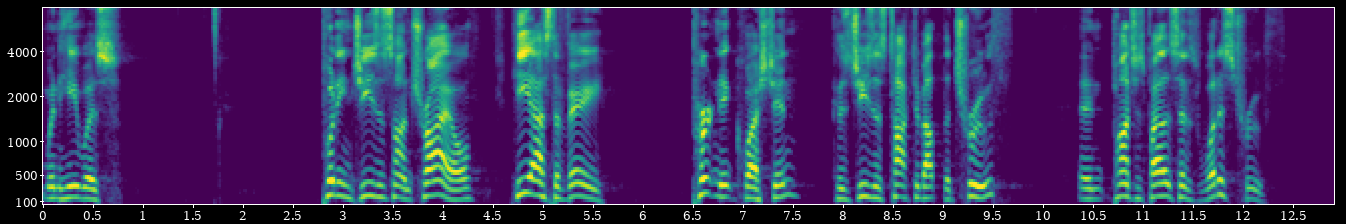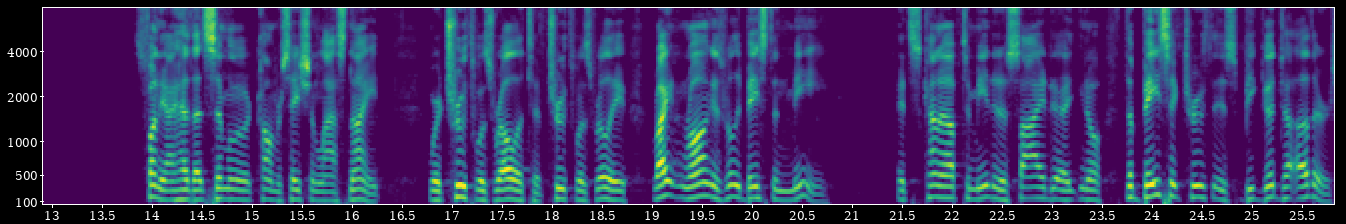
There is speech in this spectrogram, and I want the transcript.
when he was putting Jesus on trial, he asked a very pertinent question because Jesus talked about the truth. And Pontius Pilate says, What is truth? Funny, I had that similar conversation last night where truth was relative. Truth was really, right and wrong is really based in me. It's kind of up to me to decide, uh, you know, the basic truth is be good to others.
